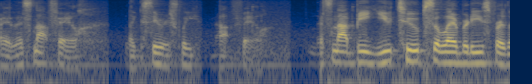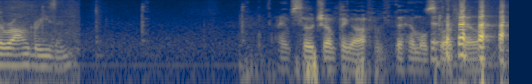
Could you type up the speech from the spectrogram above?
Alright, let's not fail. Like, seriously, not fail. Let's not be YouTube celebrities for the wrong reason. I'm so jumping off of the Himmelsdorf hill.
